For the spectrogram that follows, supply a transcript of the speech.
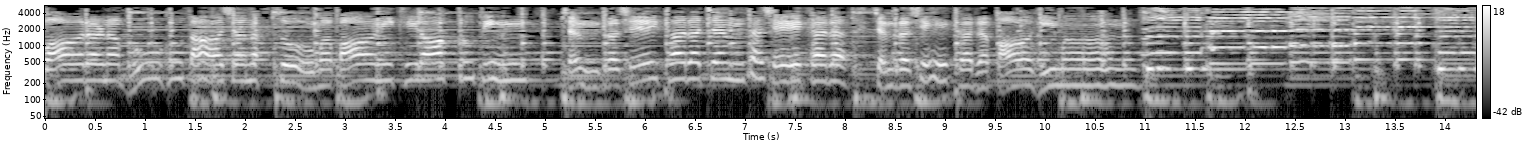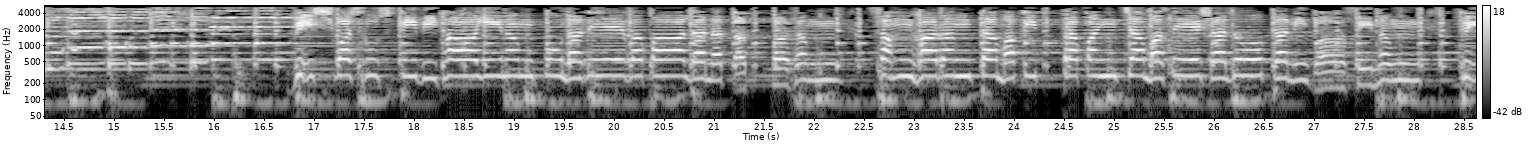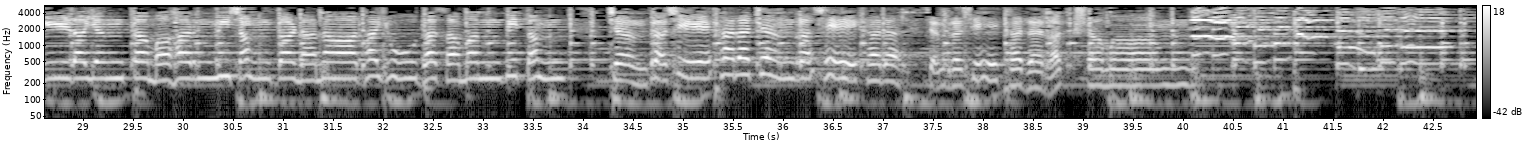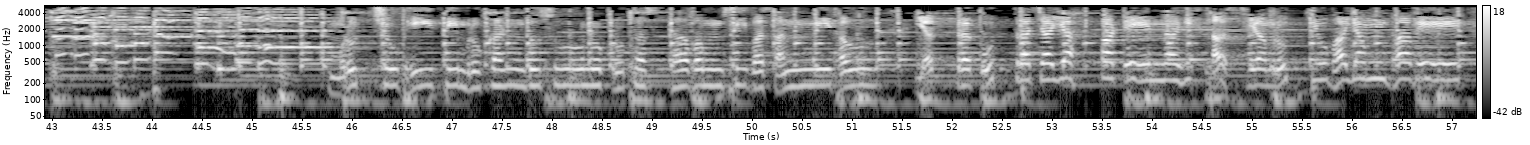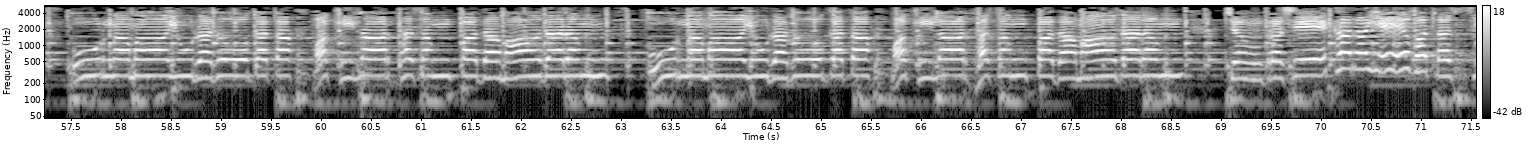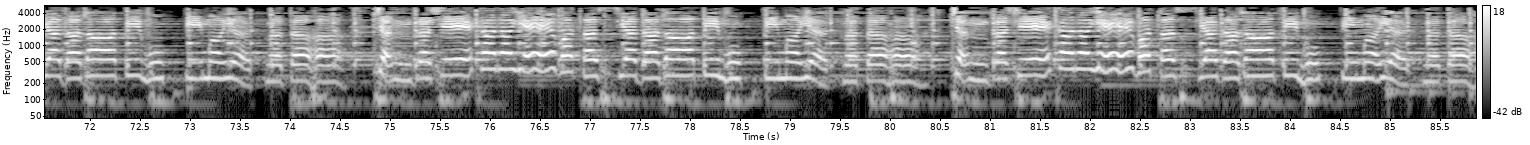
सोमपानिखिलाकृतिम् चन्द्रशेखर चन्द्रशेखर चन्द्रशेखर पाहि माम् विश्वसृष्टिविधायिनम् पुनरेव पालन तत्परम् संहरन्तमपि प्रपञ्चमशेषलोकनिवासिनम् क्रीडयन्तमहर्निशम् गणनाथयूधसमन्वितम् चन्द्रशेखर चन्द्रशेखर चन्द्रशेखर रक्ष माम् मृत्युभीतिमृकण्डुसूनु कृतस्तवम् शिव सन्निधौ यत्र कुत्र च यः पटेन्न हि तस्य मृत्युभयम् भवेत्। पूर्णमायुररोगतमखिलार्थसम्पदमादरम् पूर्णमायुररोगतमखिलार्थसम्पदमादरम् चन्द्रशेखर एव तस्य ददाति मुक्ति मुक्तिमयत्नतः चन्द्रशेखर एव तस्य ददाति मुक्तिमयत्नतः। चन्द्रशेखर एव तस्य ददाति मुक्तिमयत्नतः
